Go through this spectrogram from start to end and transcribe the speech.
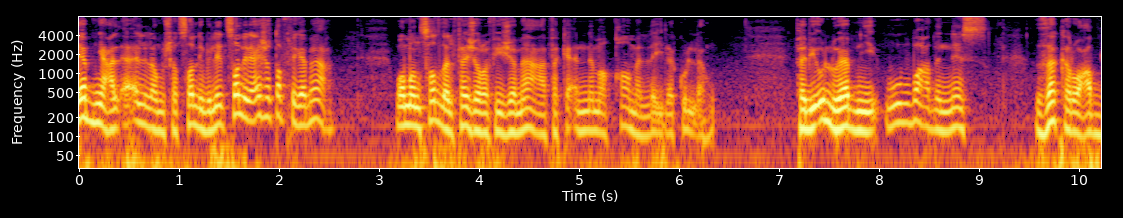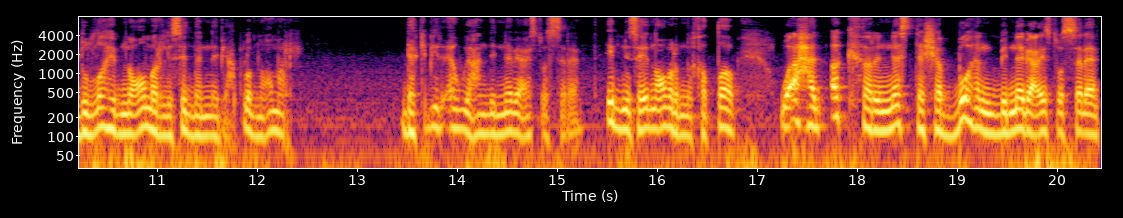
يا ابني على الأقل لو مش هتصلي بالليل صلي العشاء طب في جماعة. ومن صلى الفجر في جماعة فكأنما قام الليل كله. فبيقول له يا ابني وبعض الناس ذكروا عبد الله بن عمر لسيدنا النبي. عبد الله بن عمر ده كبير قوي عند النبي عليه الصلاة والسلام. ابن سيدنا عمر بن الخطاب وأحد أكثر الناس تشبها بالنبي عليه الصلاة والسلام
